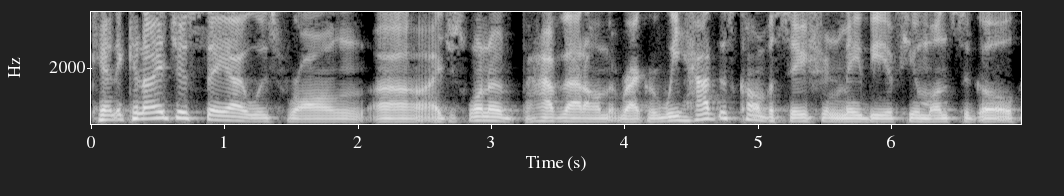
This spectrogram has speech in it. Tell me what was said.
Can, can I just say I was wrong? Uh, I just want to have that on the record. We had this conversation maybe a few months ago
